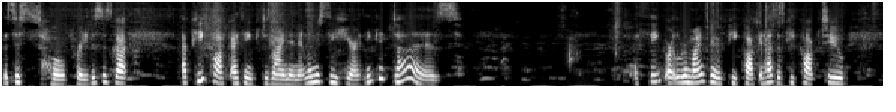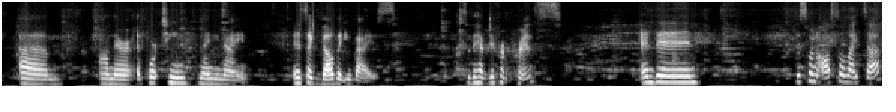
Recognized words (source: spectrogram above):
this is so pretty. This has got a peacock, I think, design in it. Let me see here. I think it does. I think, or it reminds me of peacock. It has a peacock too um, on there at $14.99. And it's like velvet, you guys. So they have different prints. And then this one also lights up.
